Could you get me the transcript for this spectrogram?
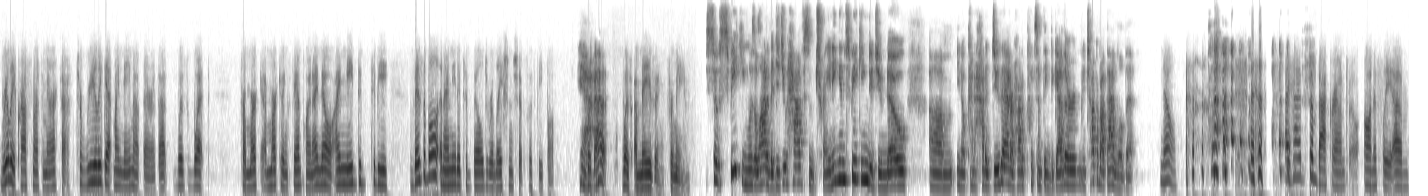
really across North America to really get my name out there. That was what, from a marketing standpoint, I know I needed to be visible and I needed to build relationships with people. Yeah. So that was amazing for me. So speaking was a lot of it. Did you have some training in speaking? Did you know um, you know, kind of how to do that or how to put something together. I mean, talk about that a little bit. No. I had some background, honestly. Um,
